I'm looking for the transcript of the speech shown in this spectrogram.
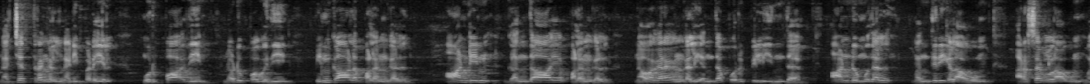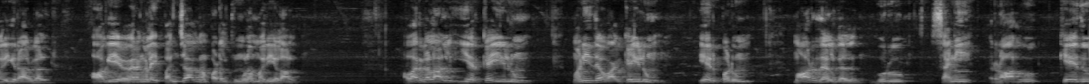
நட்சத்திரங்களின் அடிப்படையில் முற்பாதி நடுப்பகுதி பின்கால பலன்கள் ஆண்டின் கந்தாய பலன்கள் நவகிரகங்கள் எந்த பொறுப்பில் இந்த ஆண்டு முதல் மந்திரிகளாகவும் அரசர்களாகவும் வருகிறார்கள் ஆகிய விவரங்களை பஞ்சாங்க படத்தின் மூலம் அறியலாம். அவர்களால் இயற்கையிலும் மனித வாழ்க்கையிலும் ஏற்படும் மாறுதல்கள் குரு சனி ராகு கேது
